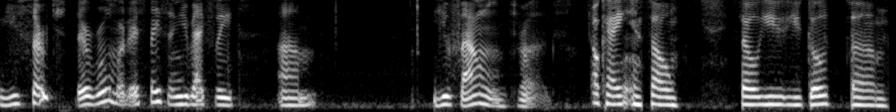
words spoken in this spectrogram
you search their room or their space, and you've actually um, you found drugs. Okay, and so so you you go um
